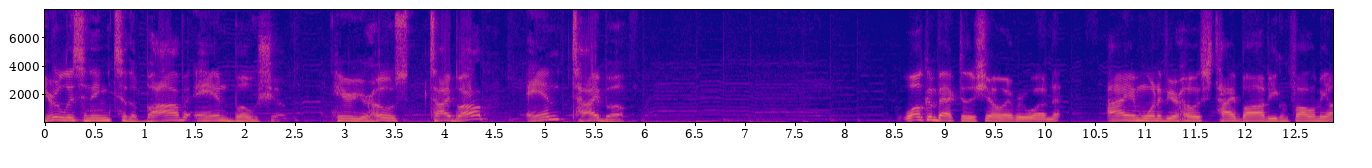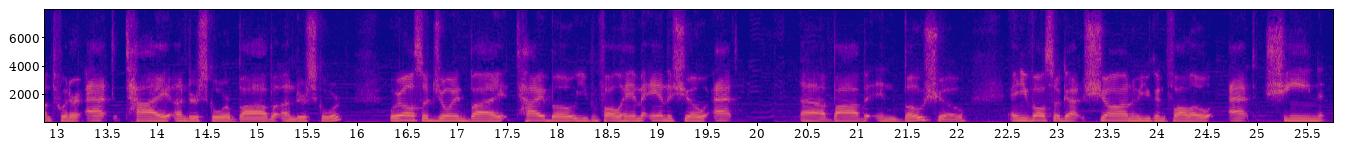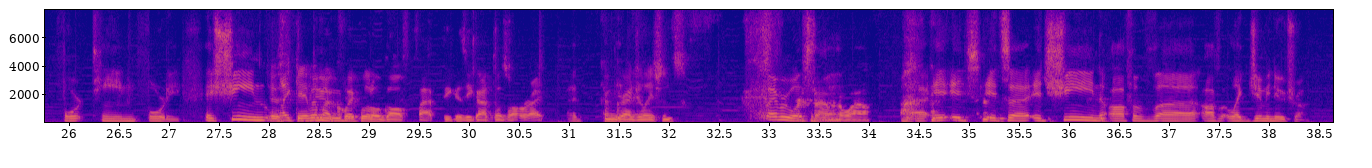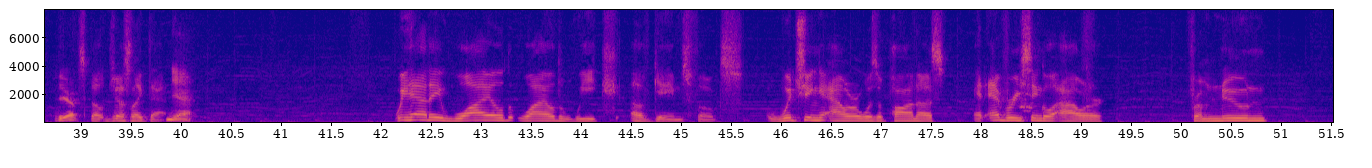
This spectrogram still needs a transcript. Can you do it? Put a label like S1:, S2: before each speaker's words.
S1: You're listening to the Bob and Bo Show. Here are your hosts, Ty Bob and Ty Bo. Welcome back to the show, everyone. I am one of your hosts, Ty Bob. You can follow me on Twitter at Ty underscore Bob underscore. We're also joined by Ty Bo. You can follow him and the show at uh, Bob and Bo Show. And you've also got Sean, who you can follow at Sheen 1440. Is Sheen
S2: Just
S1: like
S2: give him a quick little golf clap because he got those all right. Congratulations.
S1: every once
S3: First
S1: in a
S3: time in a
S1: while?
S3: while.
S1: Uh, it, it's it's uh, it's Sheen off of uh, off like Jimmy Neutron,
S3: Yep.
S1: spelled just like that.
S2: Yeah.
S1: We had a wild, wild week of games, folks. Witching hour was upon us at every single hour from noon,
